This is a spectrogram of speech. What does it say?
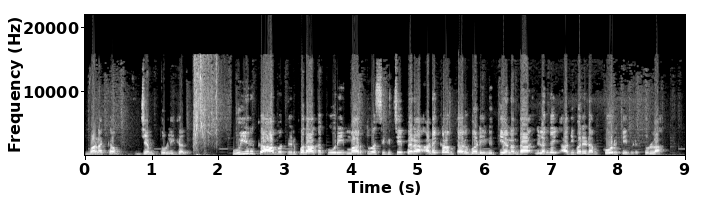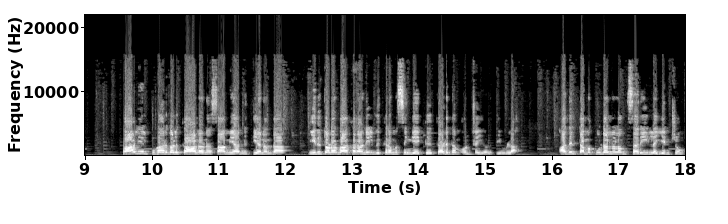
வணக்கம் ஜெம் துளிகள். உயிருக்கு ஆபத்து இருப்பதாக கூறி மருத்துவ சிகிச்சை பெற அடைக்கலம் தரும்படி நித்யானந்தா இலங்கை அதிபரிடம் கோரிக்கை விடுத்துள்ளார். பாலியல் புகார்களுக்கு ஆளான சாமியார் நித்யானந்தா இது தொடர்பாக ரணில் விக்ரமசிங்கேக்கு கடிதம் ஒன்றை எழுதியுள்ளார். அதில் தமக்கு உடல்நலம் சரியில்லை என்றும்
